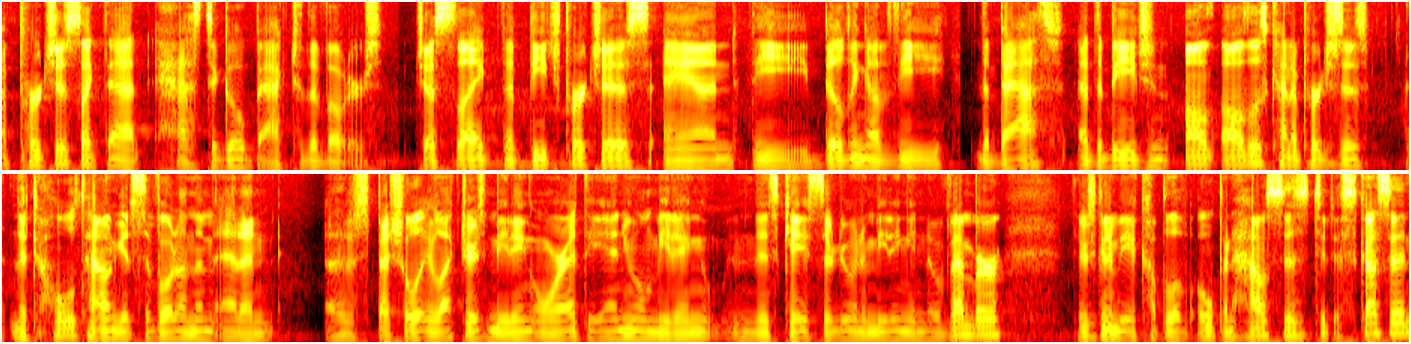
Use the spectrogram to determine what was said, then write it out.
a purchase like that has to go back to the voters just like the beach purchase and the building of the the baths at the beach and all, all those kind of purchases the whole town gets to vote on them at an a special electors meeting or at the annual meeting. In this case, they're doing a meeting in November. There's going to be a couple of open houses to discuss it.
